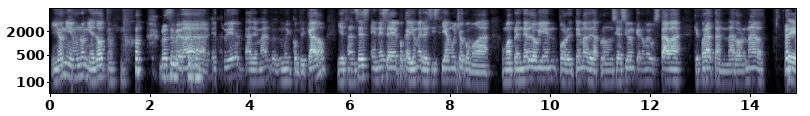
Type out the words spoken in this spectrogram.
y yo ni uno ni el otro, no, se me da, estudié alemán, pues muy complicado, y el francés en esa época yo me resistía mucho como a, como aprenderlo bien por el tema de la pronunciación que no me gustaba que fuera tan adornado. Sí.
